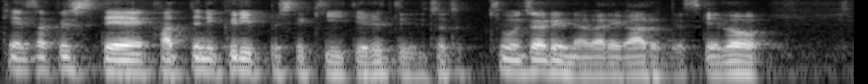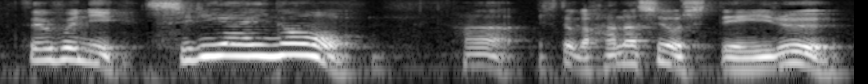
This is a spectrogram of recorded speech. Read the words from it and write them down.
検索して勝手にクリップして聞いてるというちょっと気持ち悪い流れがあるんですけどそういうふうに知り合いのは人が話をしている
